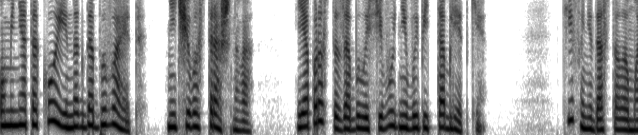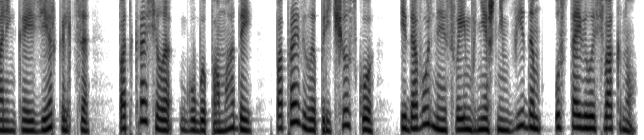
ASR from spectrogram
У меня такое иногда бывает. Ничего страшного. Я просто забыла сегодня выпить таблетки. Тиффани достала маленькое зеркальце, подкрасила губы помадой, поправила прическу и, довольная своим внешним видом, уставилась в окно.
